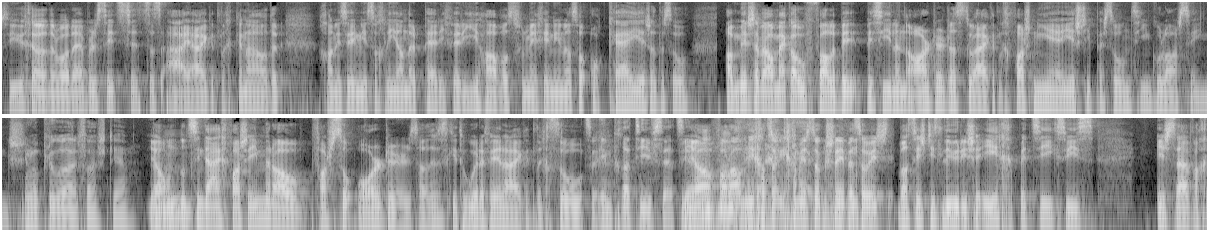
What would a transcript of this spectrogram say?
Psyche oder whatever sitzt jetzt das Ei eigentlich genau? Oder kann ich es irgendwie so ein bisschen an der Peripherie haben, was für mich irgendwie noch so okay ist oder so? Aber mir ist aber auch mega aufgefallen bei, bei Silent Ardor, dass du eigentlich fast nie eine erste Person Singular singst. Immer plural fast, ja. Ja, und, und es sind eigentlich fast immer auch fast so Orders, oder? Es gibt hure viel eigentlich so... So Imperativsätze. Ja, vor allem, ich habe so, ich hab mir so geschrieben, so ist, was ist dein lyrische Ich, beziehungsweise ist es einfach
